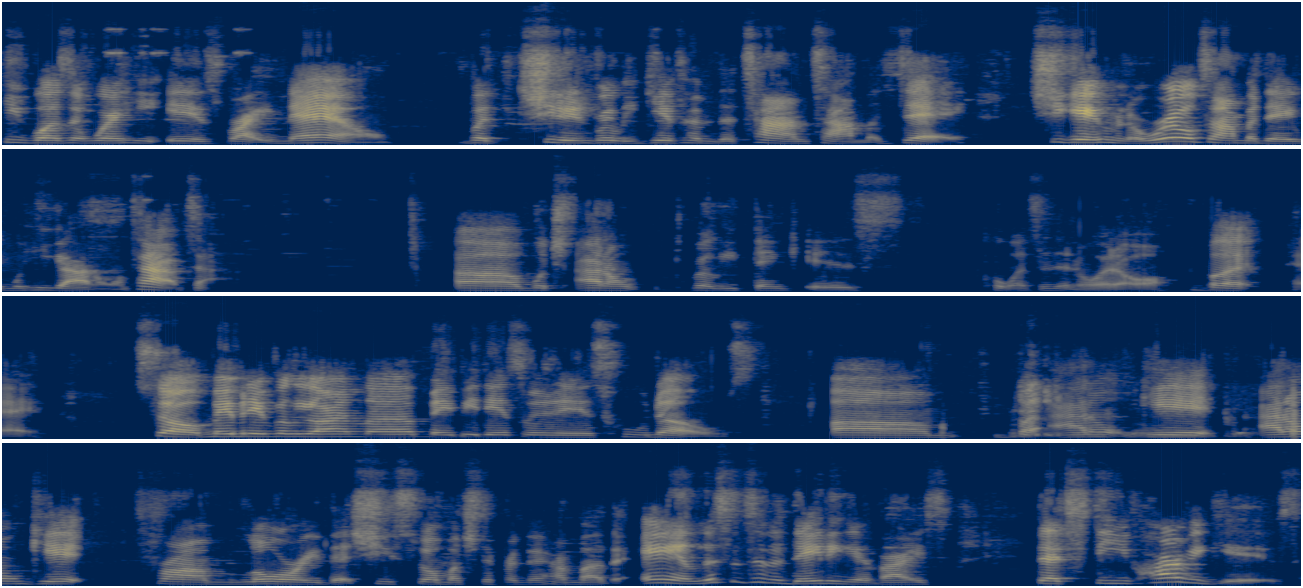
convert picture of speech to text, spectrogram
He wasn't where he is right now, but she didn't really give him the time time of day. She gave him the real time of day when he got on top time. uh, which I don't really think is coincidental at all. But hey, so maybe they really are in love. Maybe it is what it is. Who knows? Um, but I don't get, I don't get from Lori that she's so much different than her mother. And listen to the dating advice that Steve Harvey gives.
